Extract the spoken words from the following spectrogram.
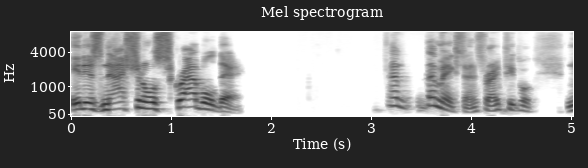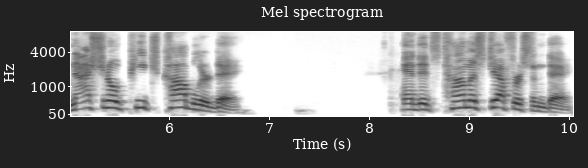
It is National Scrabble Day. And that makes sense, right? People, National Peach Cobbler Day. And it's Thomas Jefferson Day.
